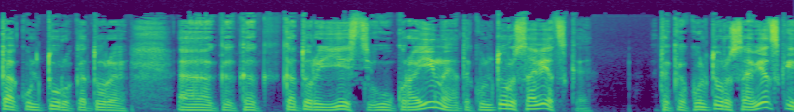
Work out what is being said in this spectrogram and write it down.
та культура, которая Э, который есть у Украины, это культура советская. Это как культура советская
